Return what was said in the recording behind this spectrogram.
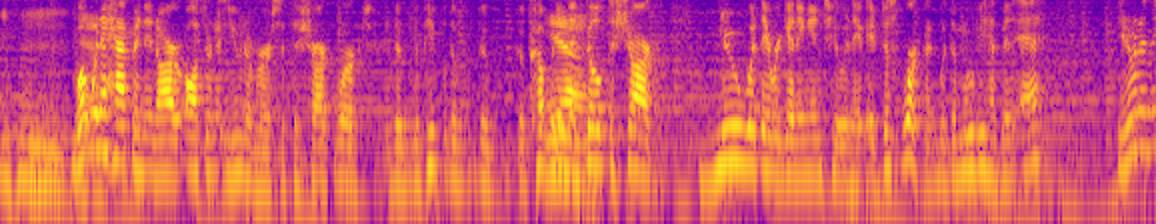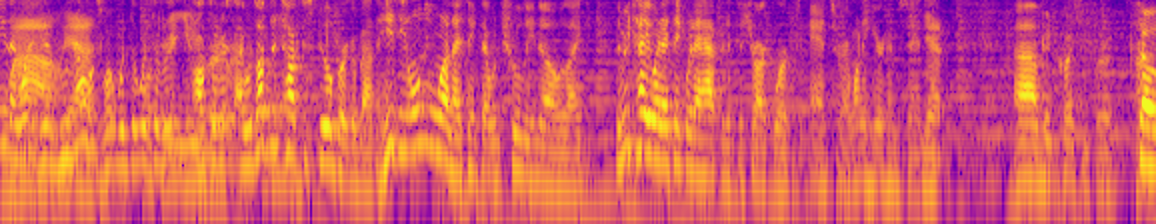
Mm-hmm. Mm, what would have happened in our alternate universe if the shark worked? The, the people, the, the, the company Yeah. that built the shark knew what they were getting into, and it, it just worked. Like, would the movie have been eh? You know what I mean? I Wow, wonder, who yeah. knows? What would the, what the Alternate re- universe. I would love to talk to Spielberg about that. He's the only one I think that would truly know. Like, let me tell you what I think would have happened if the shark worked. Answer. I want to hear him say that. yeah. Um, Good question for. So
